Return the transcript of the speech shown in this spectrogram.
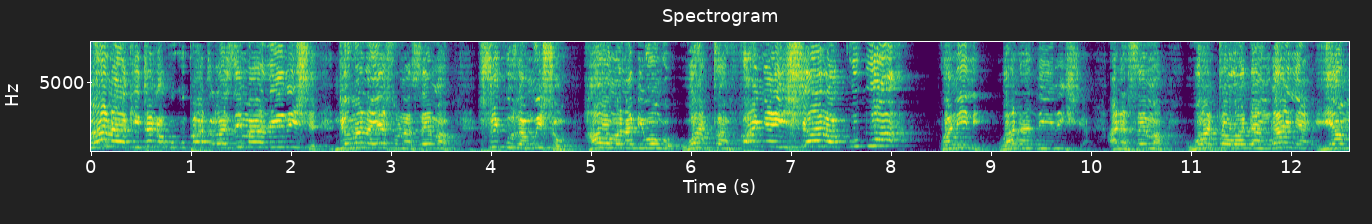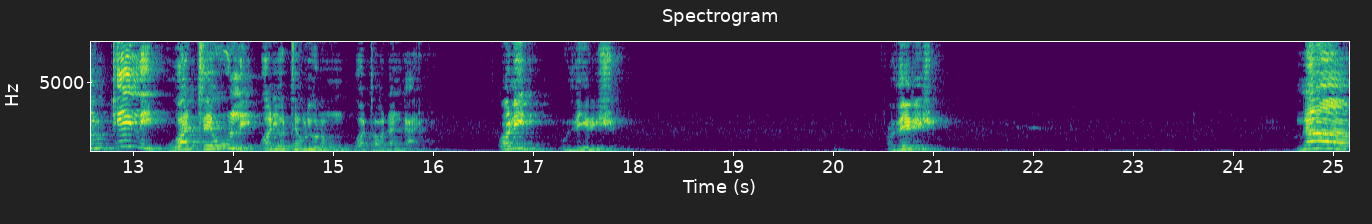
maana akitaka kukupata lazima adhihirishe. Ndio maana Yesu anasema siku za mwisho hawa manabii wongo watafanya ishara kubwa. Kwa nini? Wanadhihirisha. Anasema watawadanganya, yamkini wateule walioteuliwa na Mungu watawadanganya. Kwa nini? Udhihirisho, udhihirisho na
